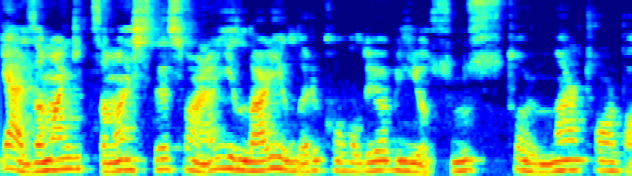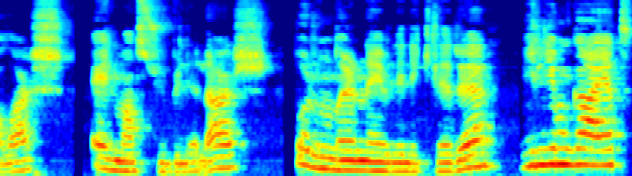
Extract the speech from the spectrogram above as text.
Gel zaman git zaman işte sonra yıllar yılları kovalıyor biliyorsunuz. Torunlar, torbalar, elmas jübileler, torunların evlilikleri. William gayet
